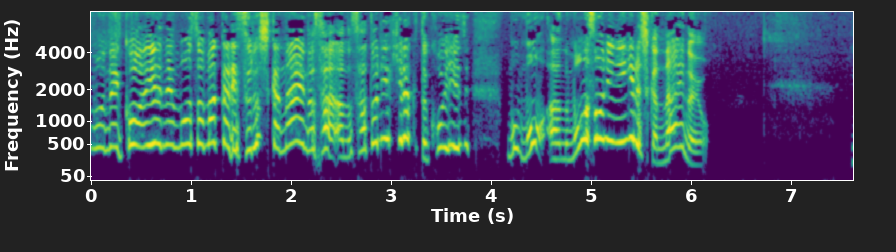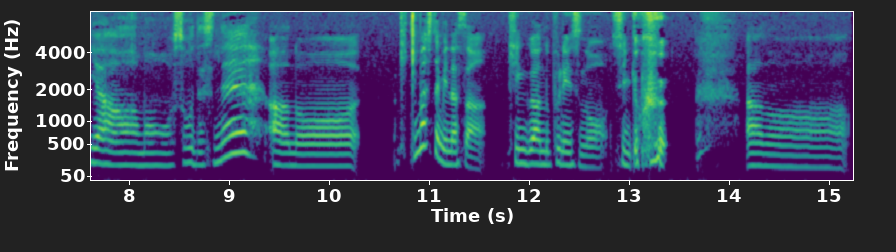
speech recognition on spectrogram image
もうねこういうね妄想ばっかりするしかないのさあの悟りを開くとこういうもうもあの妄想に逃げるしかないのよいやもうそうですね。あのー、聞きました？皆さん。キングプリンスの新曲。あの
